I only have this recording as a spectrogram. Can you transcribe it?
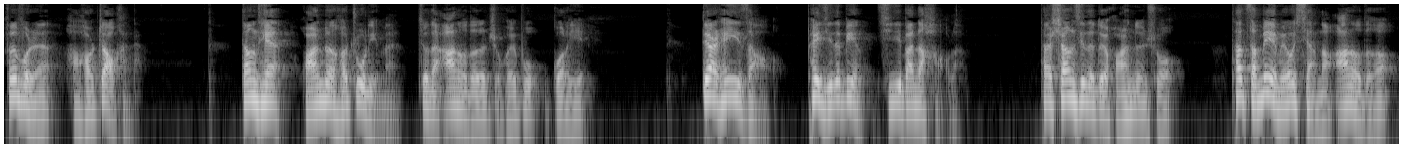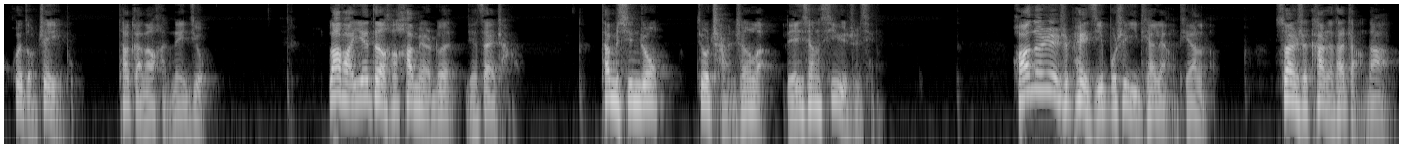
吩咐人好好照看他。当天，华盛顿和助理们就在阿诺德的指挥部过了夜。第二天一早，佩吉的病奇迹般的好了。他伤心地对华盛顿说：“他怎么也没有想到阿诺德会走这一步，他感到很内疚。”拉法耶特和汉密尔顿也在场，他们心中就产生了怜香惜玉之情。华盛顿认识佩吉不是一天两天了，算是看着他长大的。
